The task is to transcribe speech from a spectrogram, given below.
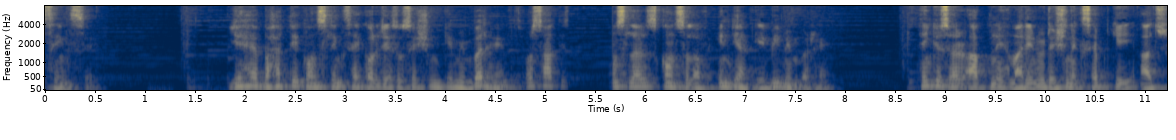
سنگھ سے یہ ہے بھارتی کاؤنسلنگ سائیکالوجی ایسوسیشن کے ممبر ہیں اور ساتھ ہی کاؤنسلرز کاؤنسل آف انڈیا کے بھی ممبر ہیں تھینک یو سر آپ نے ہماری انویٹیشن ایکسیپٹ کی آج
